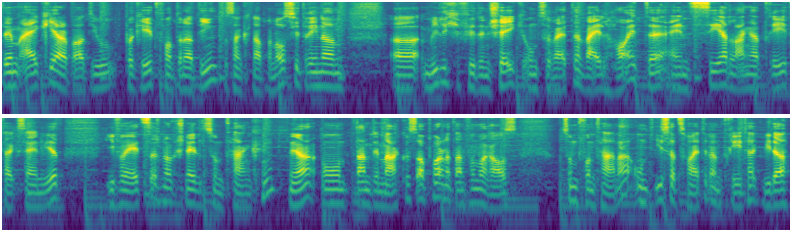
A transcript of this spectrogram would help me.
dem iCare About You Paket von der Nadine. Da sind knappe Nossi drinnen, äh, Milch für den Shake und so weiter, weil heute ein sehr langer Drehtag sein wird. Ich fahre jetzt noch schnell zum Tanken ja, und dann den Markus abholen und dann fahren wir raus zum Fontana und ihr seid heute beim Drehtag wieder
